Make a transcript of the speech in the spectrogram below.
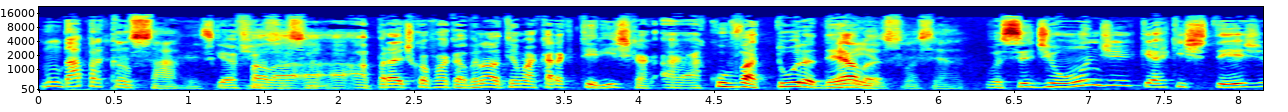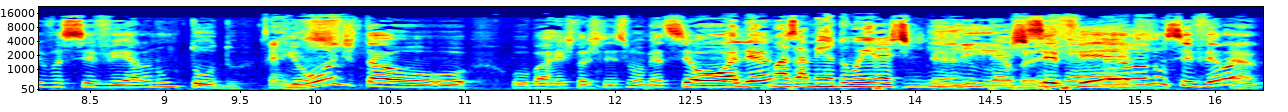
não dá para cansar. É isso que eu ia falar. assim. A, a praia de Copacabana ela tem uma característica, a, a curvatura dela. É isso, Lacerda. Você de onde quer que esteja, você vê ela num todo. É e isso. onde está o, o, o bar restaurante nesse momento, você olha, Umas amendoeiras lindas. lindas. que você vê tem. ela, não, você vê ela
